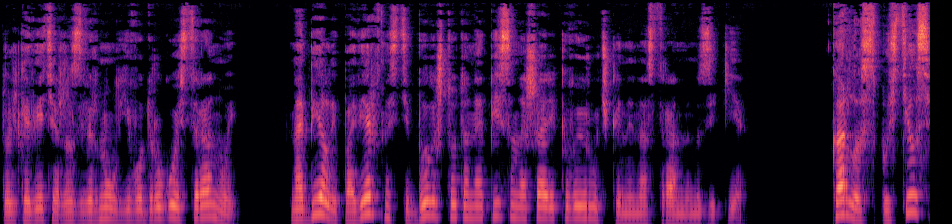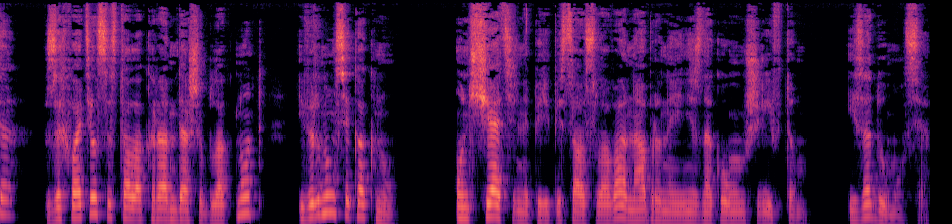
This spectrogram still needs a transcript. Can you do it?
только ветер развернул его другой стороной. На белой поверхности было что-то написано шариковой ручкой на иностранном языке. Карлос спустился, захватил со стола карандаш и блокнот и вернулся к окну. Он тщательно переписал слова, набранные незнакомым шрифтом, и задумался.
